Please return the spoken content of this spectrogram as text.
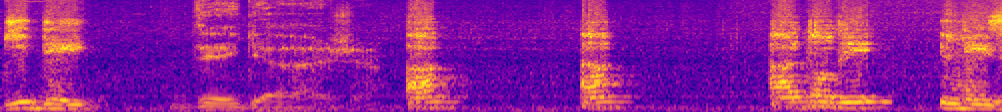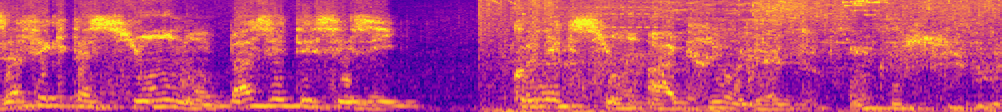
Guider. Dégage. Ah. Ah. Attendez. Les affectations n'ont pas été saisies. Connexion à impossible.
